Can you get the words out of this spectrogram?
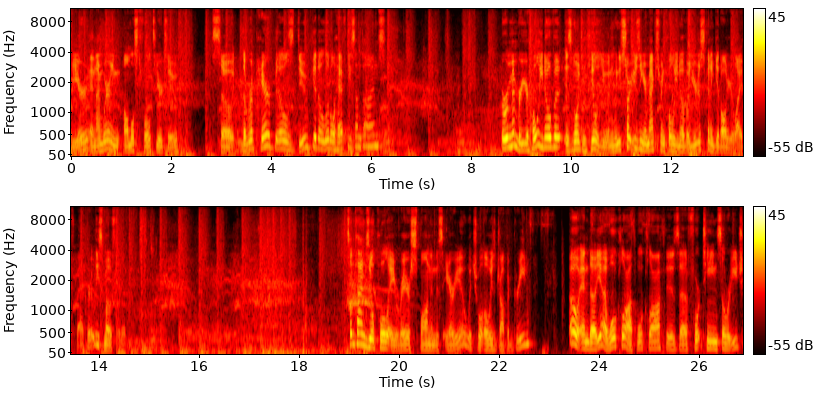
gear, and I'm wearing almost full tier 2. So the repair bills do get a little hefty sometimes. But remember, your Holy Nova is going to heal you, and when you start using your max rank Holy Nova, you're just going to get all your life back, or at least most of it. Sometimes you'll pull a rare spawn in this area, which will always drop a green. Oh, and uh, yeah, wool cloth. Wool cloth is uh, 14 silver each,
